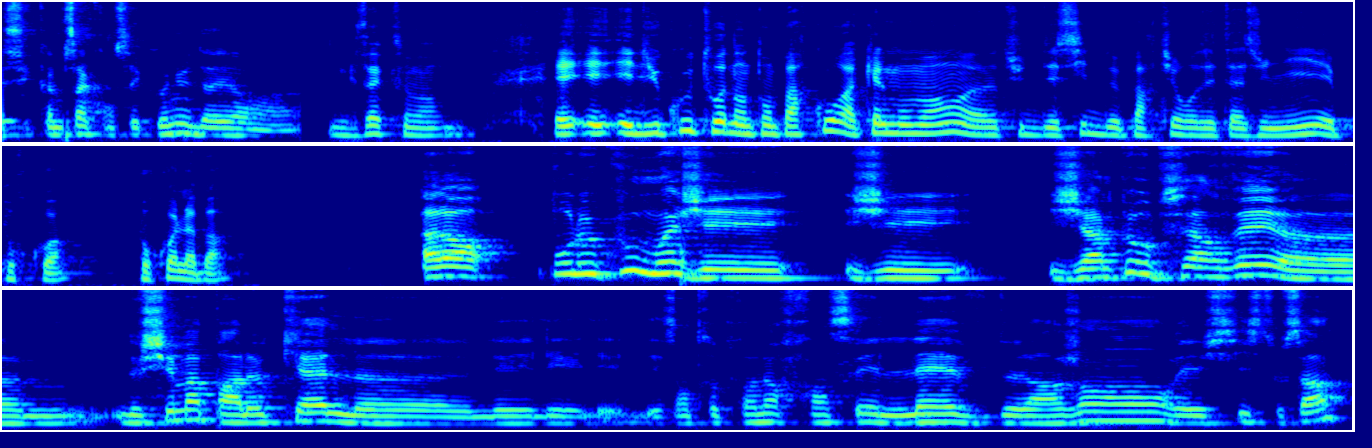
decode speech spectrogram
c'est comme ça qu'on s'est connus d'ailleurs. Exactement. Et, et, du coup, toi, dans ton parcours, à quel moment euh, tu décides de partir aux États-Unis et pourquoi? Pourquoi là-bas? Alors, pour le coup, moi, j'ai un peu observé euh, le schéma par lequel euh, les, entrepreneurs français lèvent de l'argent, réussissent, tout ça.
